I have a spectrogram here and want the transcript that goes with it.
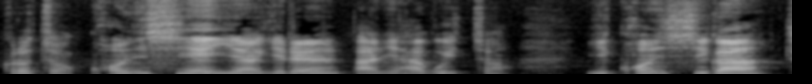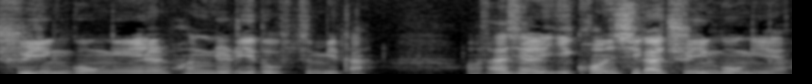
그렇죠. 권 씨의 이야기를 많이 하고 있죠. 이 권 씨가 주인공일 확률이 높습니다. 어, 사실 이 권 씨가 주인공이에요.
